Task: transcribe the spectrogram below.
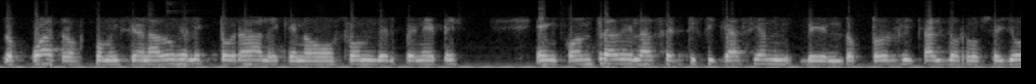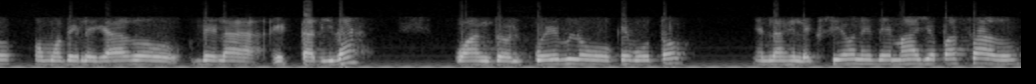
los cuatro comisionados electorales que no son del PNP, en contra de la certificación del doctor Ricardo Rosselló como delegado de la estadidad, cuando el pueblo que votó en las elecciones de mayo pasado,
